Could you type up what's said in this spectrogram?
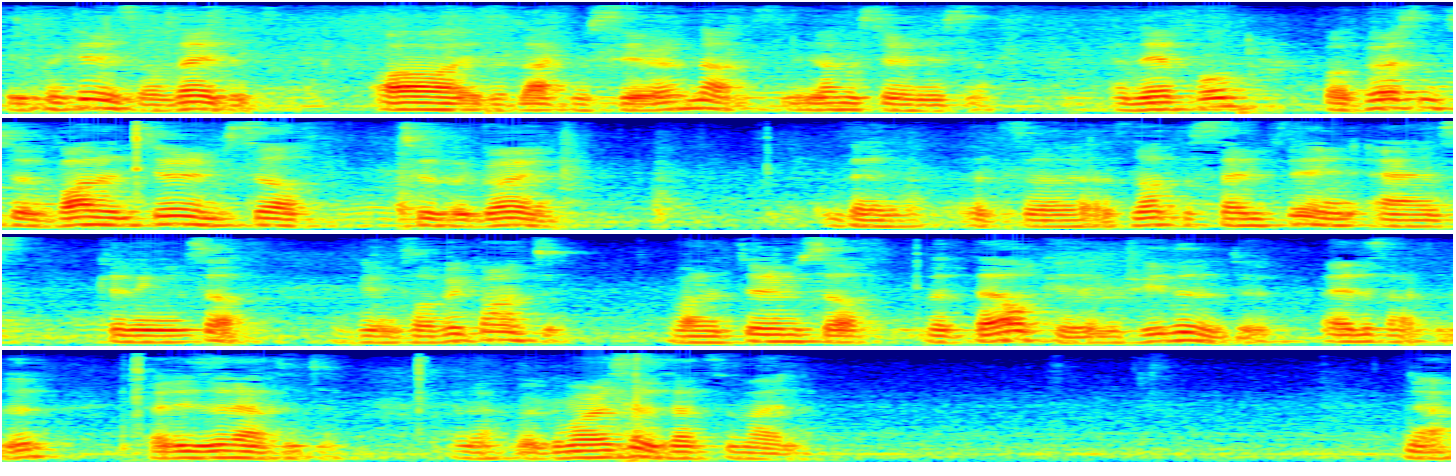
He's been killing himself. They did. Oh, is it like Masira? No, you're not Masira yourself. And therefore, for a person to volunteer himself to the goyim, then it's, a, it's not the same thing as killing himself. Killing himself he can't do. Volunteer himself that they'll kill him, which he didn't do, they decided to do, that he's allowed to do. And that's what Gemara says, that's the maila. Now,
